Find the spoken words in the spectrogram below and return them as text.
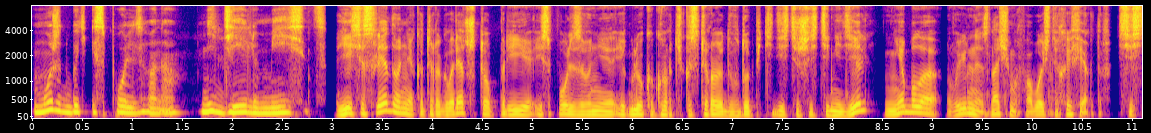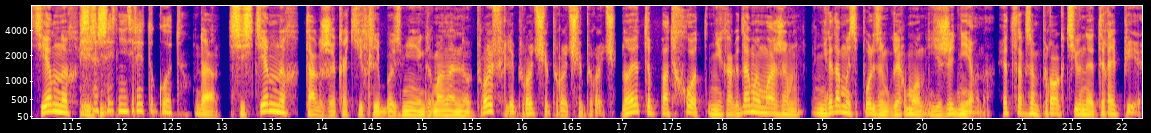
может быть использована неделю, месяц. Есть исследования, которые говорят, что при использовании глюкокортикостероидов до 56 недель не было выявлено значимых побочных эффектов. Системных... 56 недель – это год. Да. Системных, также каких-либо изменений гормонального профиля и прочее, прочее, прочее. Но это подход не когда мы мажем, не когда мы используем гормон ежедневно. Это, так называемая, проактивная терапия.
